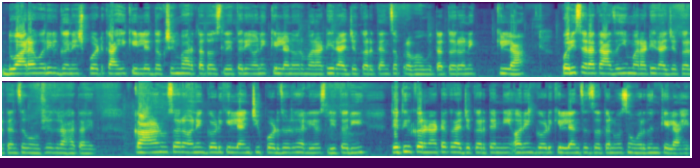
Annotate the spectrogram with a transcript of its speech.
द्वारावरील गणेशपट काही किल्ले दक्षिण भारतात असले तरी अनेक किल्ल्यांवर मराठी राज्यकर्त्यांचा प्रभाव होता तर अनेक किल्ला परिसरात आजही मराठी राज्यकर्त्यांचे वंशज राहत आहेत. काळानुसार अनेक गड किल्ल्यांची पडझड झाली असली तरी तेथील कर्नाटक राज्यकर्त्यांनी अनेक गड किल्ल्यांचं जतन व संवर्धन केलं आहे.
